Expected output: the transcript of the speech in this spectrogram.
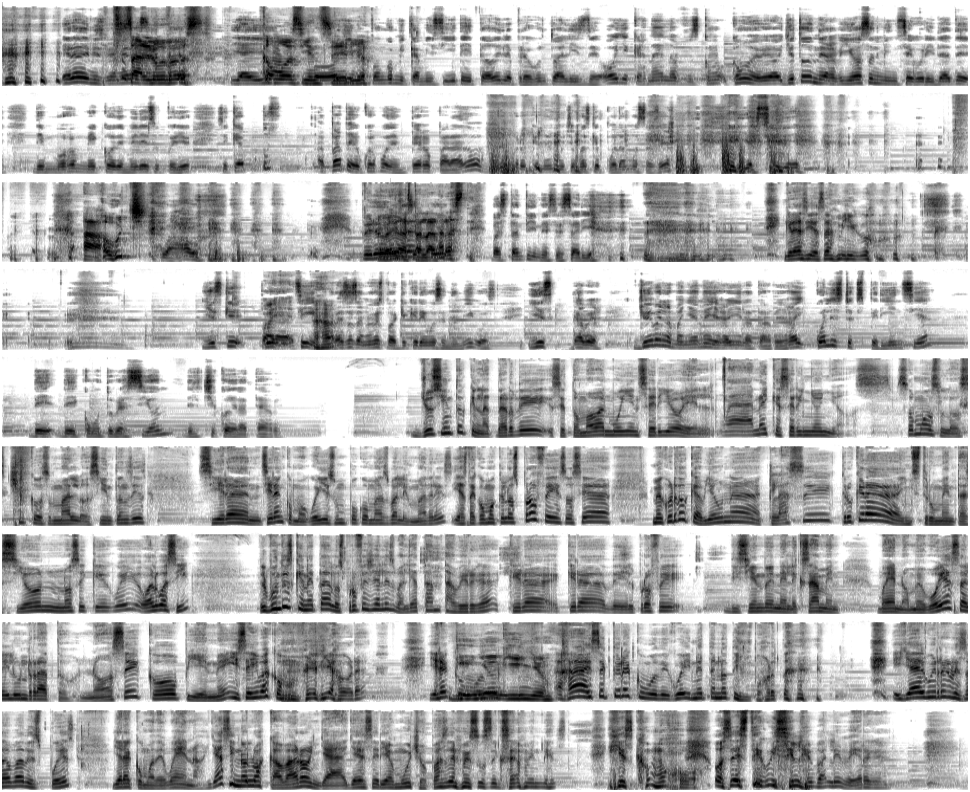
Era de mis primeros Saludos. Y ahí como si en serio. me pongo mi camisita y todo y le pregunto a Liz de, oye carnal, no, pues ¿cómo, cómo me veo? Yo todo nervioso en mi inseguridad de, de morro meco de media superior. Se queda, pues, aparte del cuerpo de un perro parado, yo creo que no hay mucho más que podamos hacer. y así de... ¡Auch! ¡Wow! Pero hasta ladraste. Bastante innecesaria. Gracias, amigo. Y es que, para, sí, para esos amigos, ¿para qué queremos enemigos? Y es, a ver, yo iba en la mañana y Ray en la tarde. Ray, ¿cuál es tu experiencia de, de como tu versión del chico de la tarde? Yo siento que en la tarde se tomaban muy en serio el, ah, no hay que ser ñoños, somos los chicos malos. Y entonces si eran, si eran como güeyes un poco más vale madres y hasta como que los profes, o sea, me acuerdo que había una clase, creo que era instrumentación, no sé qué, güey, o algo así. El punto es que neta a los profes ya les valía tanta verga que era, que era del profe diciendo en el examen, bueno, me voy a salir un rato, no se copien, ¿eh? Y se iba como media hora. Y era como... Guiño, guiño. Ajá, exacto, era como de, güey, neta no te importa. Y ya el güey regresaba después y era como de, bueno, ya si no lo acabaron, ya, ya sería mucho, pásenme sus exámenes. Y es como, o sea, este güey se le vale verga.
